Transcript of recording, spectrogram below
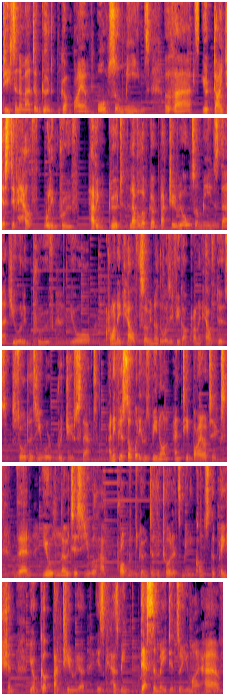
decent amount of good gut biome also means that your digestive health will improve. Having good level of gut bacteria also means that you will improve your chronic health. So, in other words, if you got chronic health disorders, you will reduce that. And if you're somebody who's been on antibiotics, then you will notice you will have problems going to the toilets, meaning constipation. Your gut bacteria is has been decimated, so you might have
